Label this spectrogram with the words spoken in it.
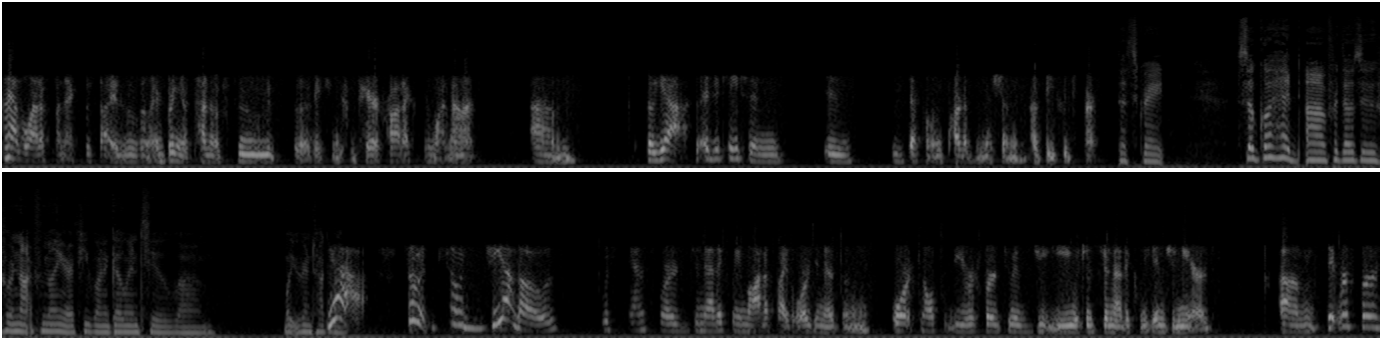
I have a lot of fun exercises, and I bring a ton of food so that they can compare products and whatnot. Um, so yeah, so education is is definitely part of the mission of Be Food Smart. That's great. So go ahead uh, for those of you who are not familiar, if you want to go into um, what you're going to talk about. Yeah. So so GMOs, which stands for genetically modified organisms, or it can also be referred to as GE, which is genetically engineered. Um, it refers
